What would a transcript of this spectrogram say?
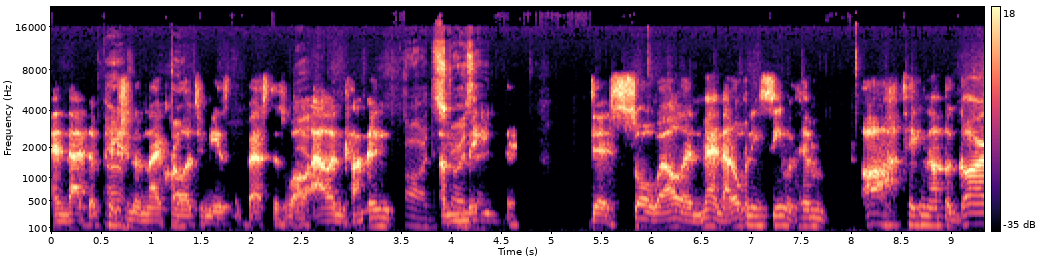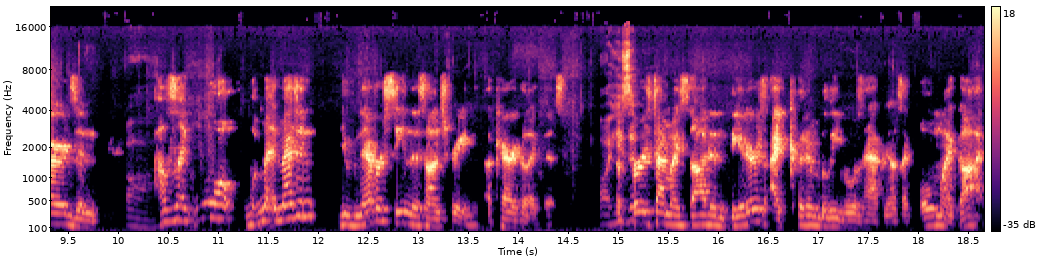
And that depiction of Nightcrawler to me is the best as well. Yeah. Alan Cumming, Oh, it destroys it. amazing. Did so well. And man, that opening scene with him ah taking out the guards. And Oh, I was like, whoa, imagine you've never seen this on screen, a character like this. oh The he's a, first time I saw it in theaters, I couldn't believe it was happening. I was like, oh my God,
